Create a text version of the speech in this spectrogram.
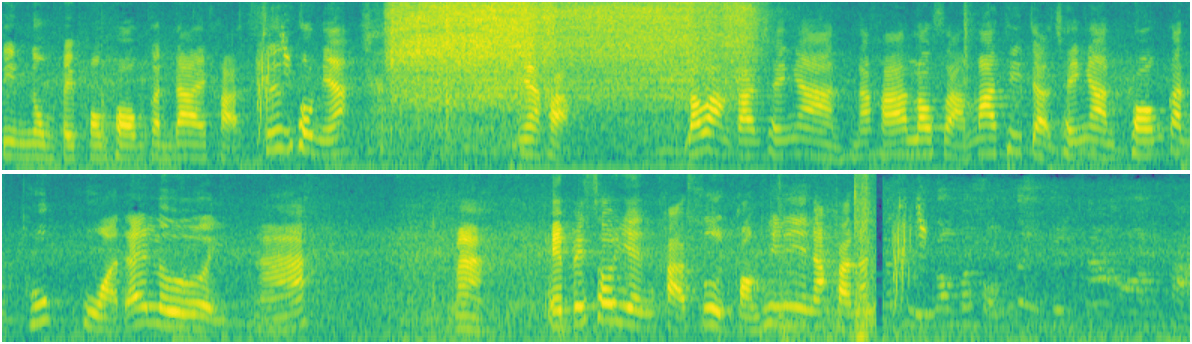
ตรีมนมไปพร้อม ๆ กันได้ค่ะ ซึ่งพวกเนี้ยเนี่ยค่ะ ระหว่างการใช้งานนะคะ เราสามารถที่จะใช้งานพร้อมกันทุกหัวได้เลยนะมาเอสเปรสโซเย็นค่ะ สูตรของที่นี่นะคะนั่นก็คือนมผสม 1.5 ออนซ์ค่ะ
